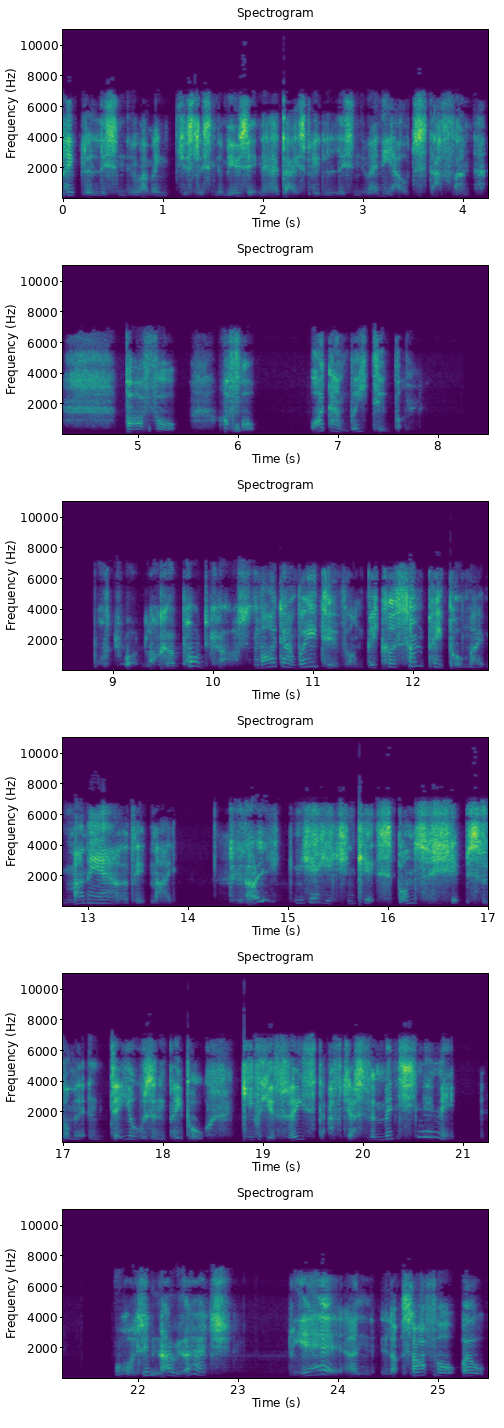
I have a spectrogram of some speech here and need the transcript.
people are listening to, I mean, just listen to music nowadays. People are listening to any old stuff, aren't they? But I thought, I thought, why don't we do one? What, what, like a podcast? Why don't we do one? Because some people make money out of it, mate. Do they? Yeah, you can get sponsorships from it and deals, and people give you free stuff just for mentioning it. Oh, I didn't know that. Yeah, and like, so I thought, well,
